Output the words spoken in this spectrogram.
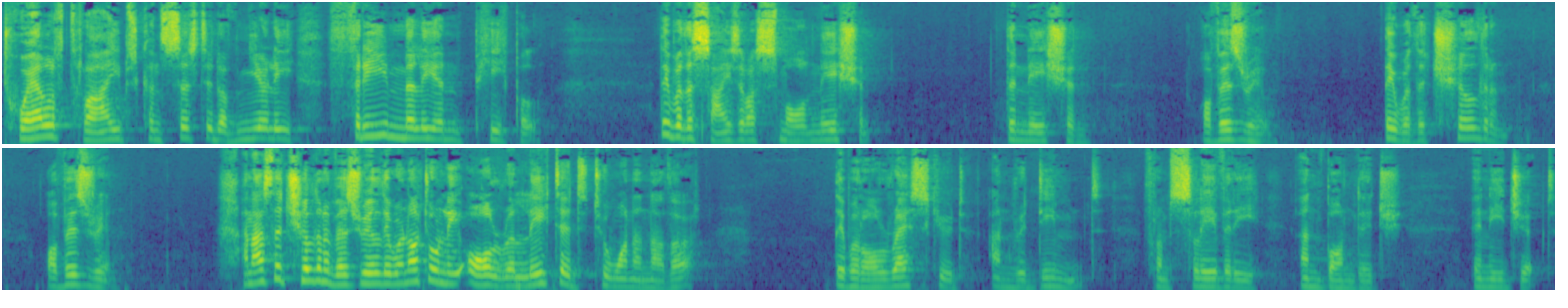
12 tribes consisted of nearly 3 million people. They were the size of a small nation, the nation of Israel. They were the children of Israel. And as the children of Israel, they were not only all related to one another, They were all rescued and redeemed from slavery and bondage in Egypt.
